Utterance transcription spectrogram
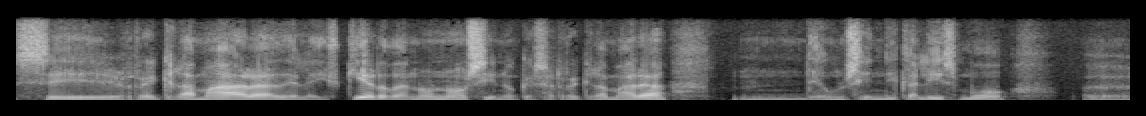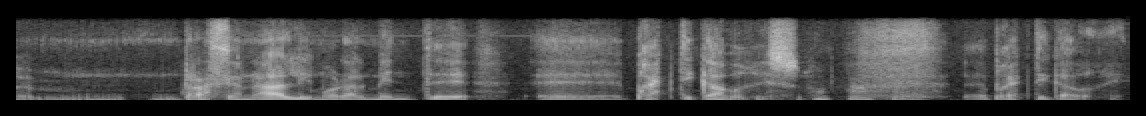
se reclamara de la izquierda, no, no, sino que se reclamara mm, de un sindicalismo eh, racional y moralmente eh, practicables, ¿no? practicable.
